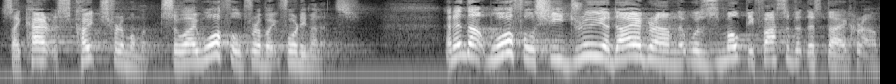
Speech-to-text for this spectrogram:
psychiatrist's couch for a moment. So I waffled for about 40 minutes. And in that waffle, she drew a diagram that was multifaceted, this diagram.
